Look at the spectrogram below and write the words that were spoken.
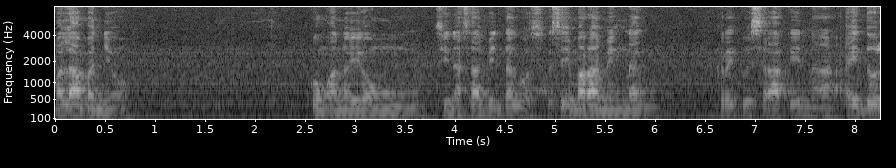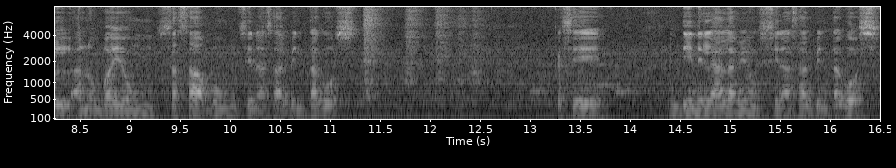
malaman nyo kung ano yung sinasabing tagos. Kasi maraming nag-request sa akin na, Idol, ano ba yung sasabong sinasabing tagos? Kasi hindi nila alam yung sinasabing tagos.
